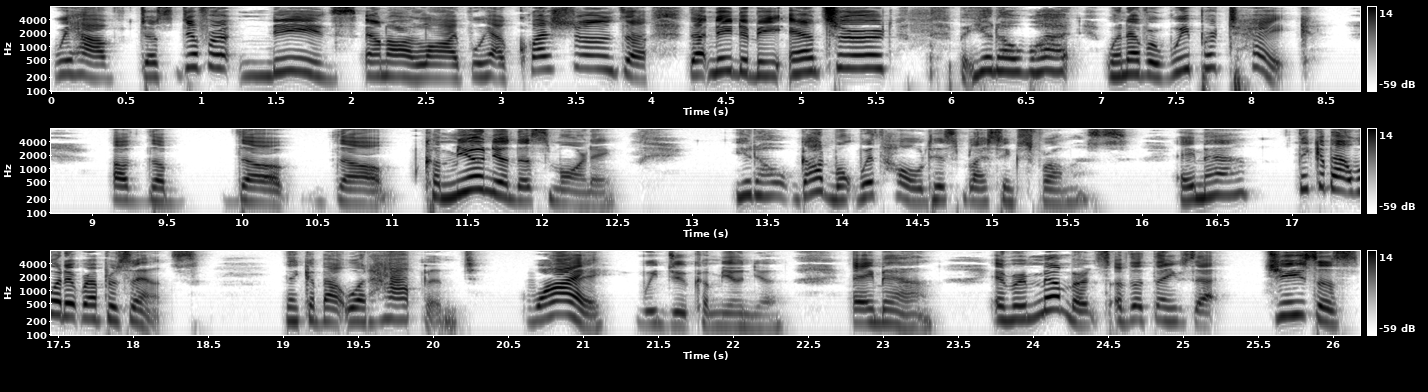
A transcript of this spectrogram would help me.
we have just different needs in our life. We have questions uh, that need to be answered. But you know what? Whenever we partake of the, the, the communion this morning, you know, God won't withhold his blessings from us. Amen. Think about what it represents. Think about what happened, why we do communion. Amen in remembrance of the things that Jesus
